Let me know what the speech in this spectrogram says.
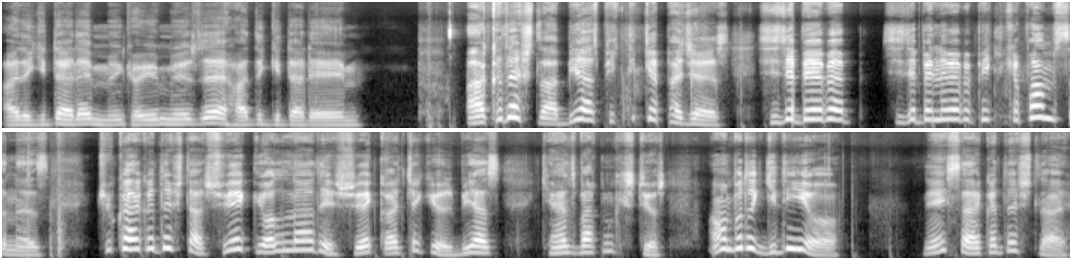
Hadi gidelim köyümüze hadi gidelim. Arkadaşlar biraz piknik yapacağız. Size beraber size benimle beraber piknik yapar mısınız? Çünkü arkadaşlar sürekli yollardayız. Sürekli aç çekiyoruz. Biraz kendimize bakmak istiyoruz. Ama bu da gidiyor. Neyse arkadaşlar.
